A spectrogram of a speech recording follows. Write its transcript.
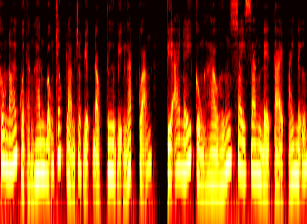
Câu nói của thằng Hân bỗng chốc làm cho việc đọc thư bị ngắt quãng vì ai nấy cùng hào hứng xoay sang đề tài phái nữ.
